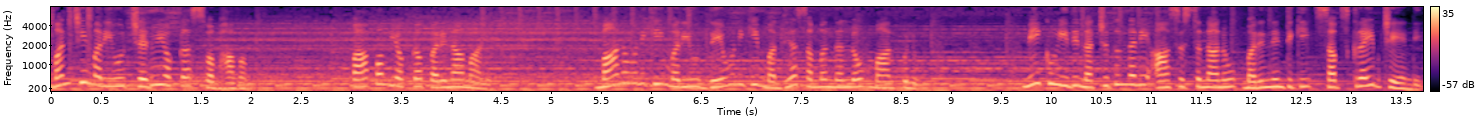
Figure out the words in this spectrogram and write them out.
మంచి మరియు చెడు యొక్క స్వభావం. పాపం యొక్క పరిణామాలు. మానవునికి మరియు దేవునికి మధ్య సంబంధంలో మార్పులు. మీకు ఇది నచ్చుతుందని ఆశిస్తున్నాను. మరిన్నింటికి సబ్స్క్రైబ్ చేయండి.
